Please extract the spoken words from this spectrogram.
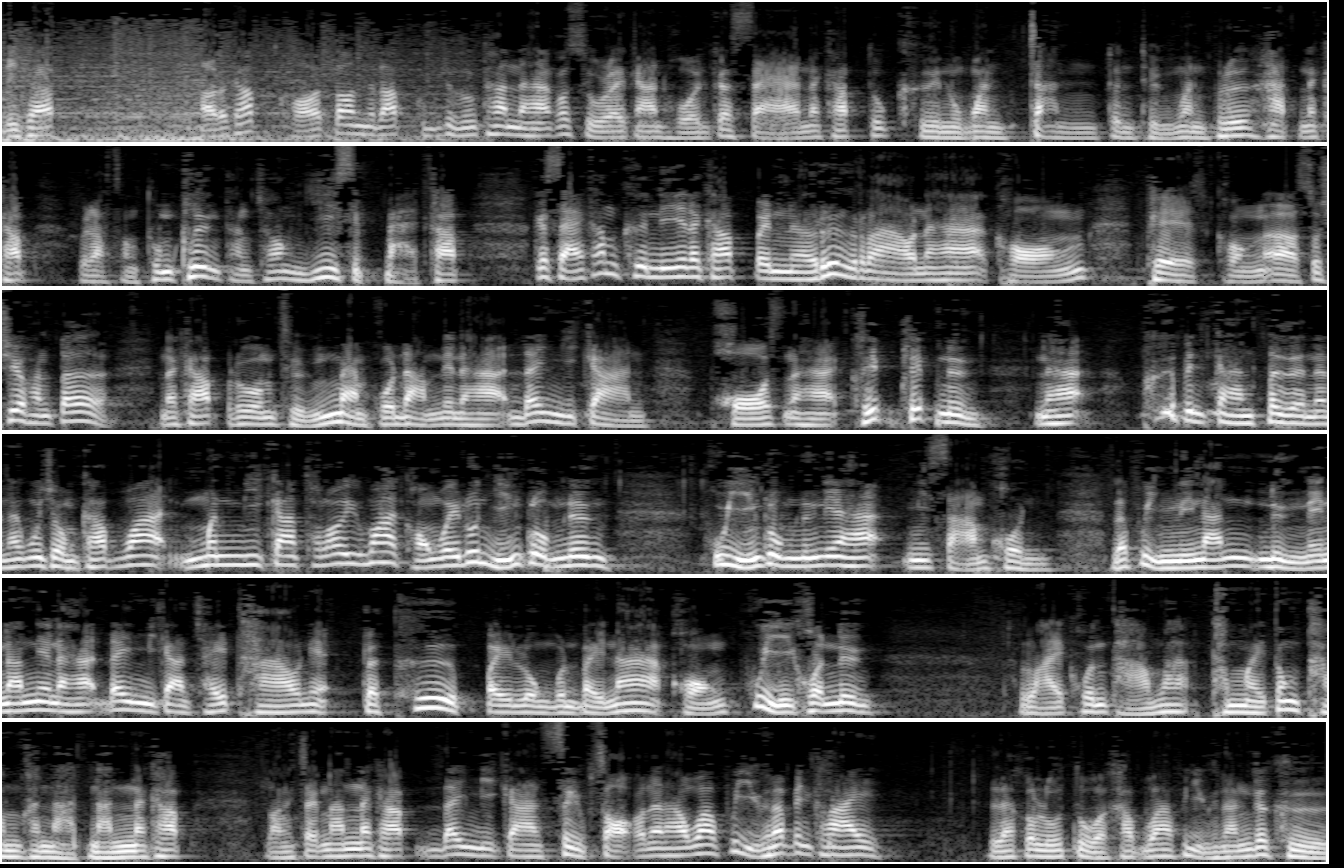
วัสดีครับ เอาละครับ ขอต้อนรับคุณผู้ชมทุกท่านนะฮะเข้าสู่รายการโหนกระแสนะครับ ทุกคืนวันจันทร์จนถึงวันพฤหัสนะครับ เวลาสองทุ่มครึ่งทางช่อง 28 ครับ กระแสค่ำคืนนี้นะครับ เป็นเรื่องราวนะฮะของเพจของโซเชียลฮันเตอร์นะครับ รวมถึงแหม่มโพดำเนี่ยนะฮะ ได้มีการโพสต์นะฮะคลิปคลิปหนึ่งนะฮะเพื่อเป็นการเตือนนะครับคุณผู้ชมครับว่ามันมีการทะเลาะวิวาทของวัยรุ่นหญิงกลุ่มหนึ่ง ผู้หญิงกลุ่มหนึงเนี่ยฮะมี 3 คน แล้วผู้หญิงในนั้นหนึ่งในนั้นเนี่ยนะฮะได้มีการใช้เท้าเนี่ยกระทืบไปลงบนใบหน้าของผู้หญิงคนหนึ่ง หลายคนถามว่าทำไมต้องทำขนาดนั้นนะครับ หลังจากนั้นนะครับได้มีการสืบเสอบกันนะครับว่าผู้หญิงคนนั้นเป็นใคร แล้วก็รู้ตัวครับว่าผู้หญิงคนนั้นก็คือ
